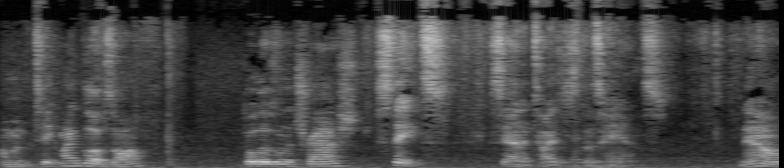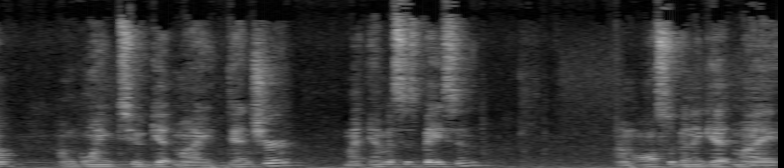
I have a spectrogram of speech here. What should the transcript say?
I'm gonna take my gloves off, throw those in the trash. States sanitizes those hands. Now, I'm going to get my denture, my emesis basin. I'm also going to get my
